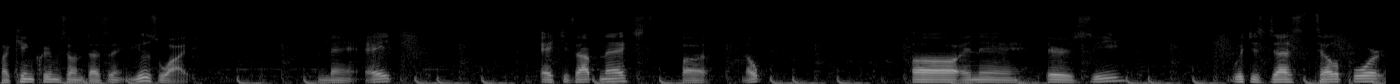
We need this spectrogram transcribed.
But King Crimson doesn't use Y. And then H. H is up next, but Nope. Uh, and then there's Z, which is just teleport.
